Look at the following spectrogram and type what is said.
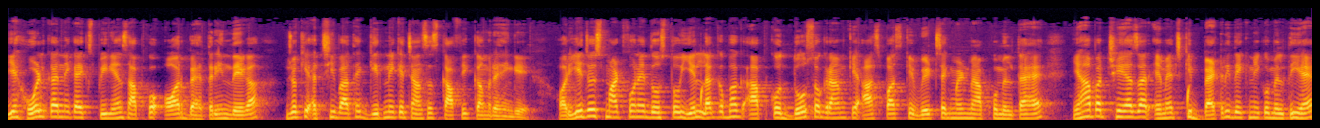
ये होल्ड करने का एक्सपीरियंस आपको और बेहतरीन देगा, जो कि अच्छी बात है, गिरने के चांसेस काफ़ी कम रहेंगे। और ये जो स्मार्टफ़ोन है दोस्तों, ये लगभग आपको 200 ग्राम के आसपास के वेट सेगमेंट में आपको मिलता है। यहाँ पर 6000 हज़ार की बैटरी देखने को मिलती है।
